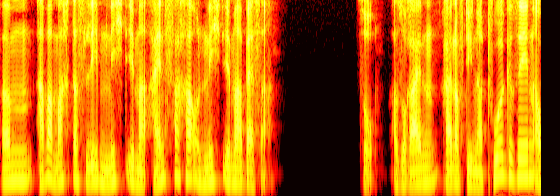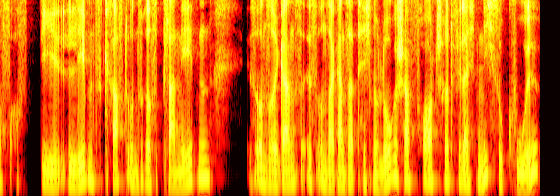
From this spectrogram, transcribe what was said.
ähm, aber macht das Leben nicht immer einfacher und nicht immer besser. So, also rein, rein auf die Natur gesehen, auf, auf die Lebenskraft unseres Planeten ist unsere ganze, ist unser ganzer technologischer Fortschritt vielleicht nicht so cool,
